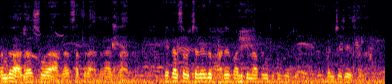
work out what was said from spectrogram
पंधरा हजार सोळा हजार सतरा हजार अठरा हजार. एका शौचालयाचं भाडं पालिकेला आपण किती देतो? पंचेचाळीस हजार.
